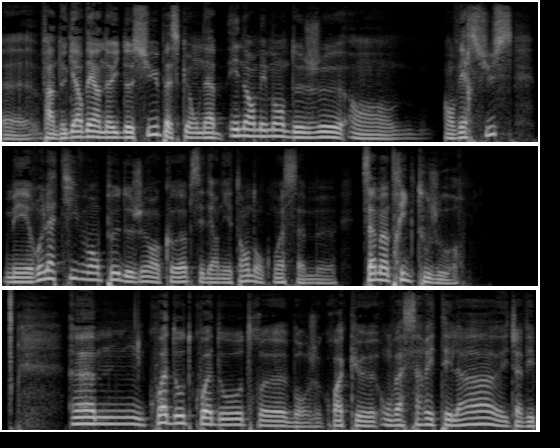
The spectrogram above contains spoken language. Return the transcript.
enfin de garder un œil dessus parce qu'on a énormément de jeux en en versus, mais relativement peu de jeux en coop ces derniers temps. Donc moi, ça me ça m'intrigue toujours. Euh, quoi d'autre, quoi d'autre? Euh, Bon, je crois que on va s'arrêter là. J'avais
